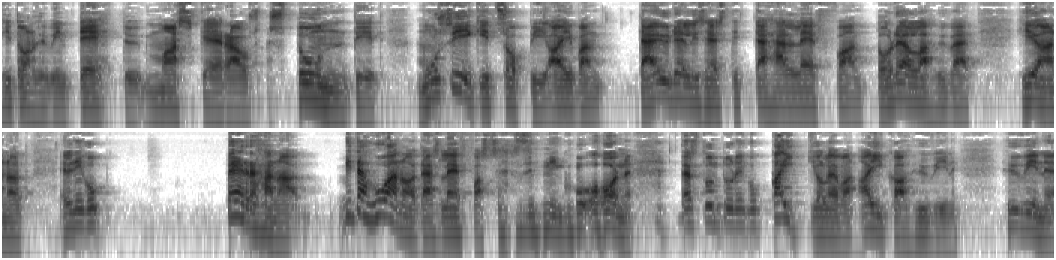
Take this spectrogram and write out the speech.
hiton hyvin tehty, maskeeraus, stuntit, musiikit sopii aivan täydellisesti tähän leffaan, todella hyvät, hienot. Eli niin kuin perhana, mitä huonoa tässä leffassa niin kuin on? Tässä tuntuu niin kuin kaikki olevan aika hyvin, hyvin äh,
